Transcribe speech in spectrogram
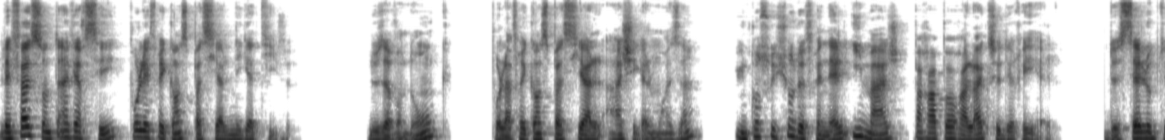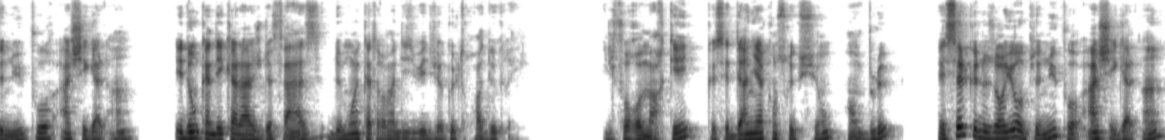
les phases sont inversées pour les fréquences spatiales négatives. Nous avons donc, pour la fréquence spatiale h égale moins 1, une construction de Fresnel image par rapport à l'axe des réels, de celle obtenue pour h égale 1, et donc un décalage de phase de moins 98,3 degrés. Il faut remarquer que cette dernière construction, en bleu, est celle que nous aurions obtenue pour h égale 1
